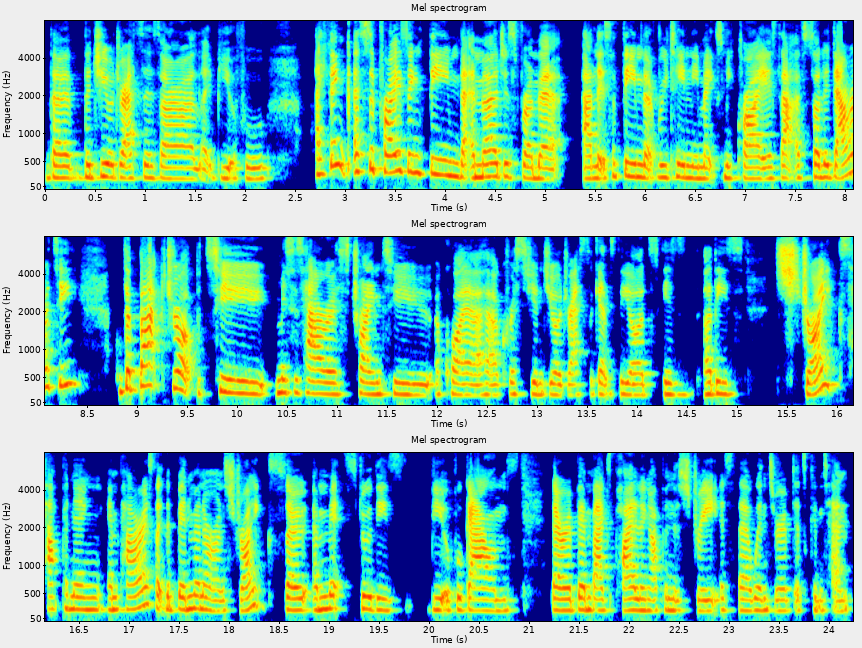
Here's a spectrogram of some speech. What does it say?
the the Dior dresses are like beautiful. I think a surprising theme that emerges from it, and it's a theme that routinely makes me cry, is that of solidarity. The backdrop to Mrs. Harris trying to acquire her Christian Dior dress against the odds is are these strikes happening in Paris. Like the binmen are on strike. So amidst all these beautiful gowns, there are bin bags piling up in the street. It's their winter of discontent.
